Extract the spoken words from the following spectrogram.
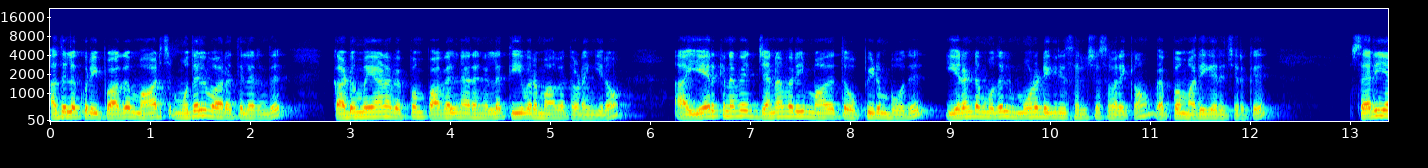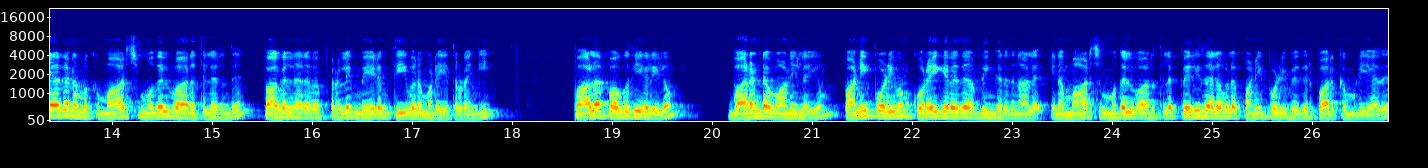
அதில் குறிப்பாக மார்ச் முதல் வாரத்திலிருந்து கடுமையான வெப்பம் பகல் நேரங்களில் தீவிரமாக தொடங்கிறோம் ஏற்கனவே ஜனவரி மாதத்தை ஒப்பிடும்போது இரண்டு முதல் மூணு டிகிரி செல்சியஸ் வரைக்கும் வெப்பம் அதிகரிச்சிருக்கு. சரியாக நமக்கு மார்ச் முதல் வாரத்திலிருந்து பகல் நேர வெப்பநிலை மேலும் தீவிரமடைய தொடங்கி, பல பகுதிகளிலும் வறண்ட வானிலையும், பனிப்பொழிவும் குறைகிறது அப்படிங்கிறதுனால ஏன்னா மார்ச் முதல் வாரத்தில் பெரிதளவில் பனிப்பொழிவு எதிர்பார்க்க முடியாது.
